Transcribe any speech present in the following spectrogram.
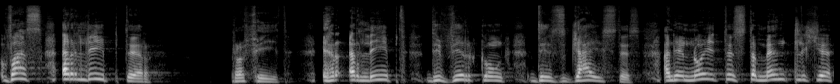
Was erlebt der Prophet? Er erlebt die Wirkung des Geistes, eine neutestamentliche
